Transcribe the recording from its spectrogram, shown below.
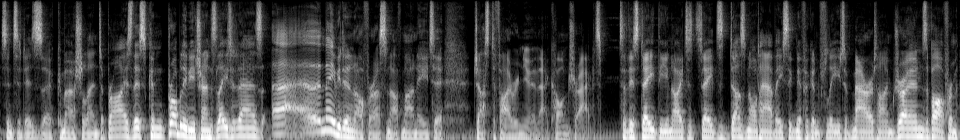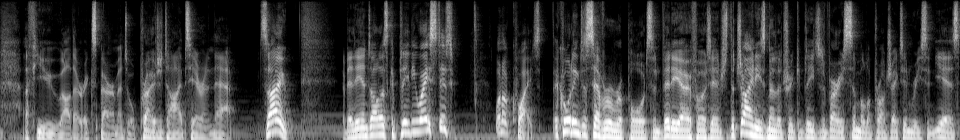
Since it is a commercial enterprise, this can probably be translated as, uh, the Navy didn't offer us enough money to justify renewing that contract. To this date, the United States does not have a significant fleet of maritime drones, apart from a other experimental prototypes here and there. So, a billion dollars completely wasted? Well, not quite. According to several reports and video footage, the Chinese military completed a very similar project in recent years.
